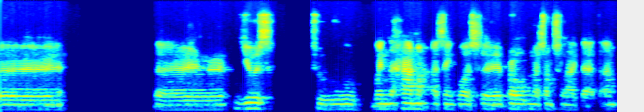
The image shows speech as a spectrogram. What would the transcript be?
uh, uh use to when the hammer, I think, was uh, broken or something like that. Um,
